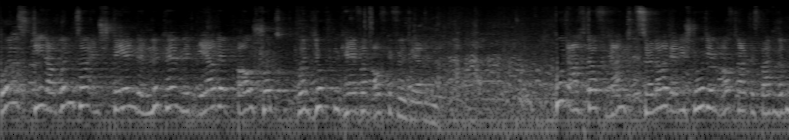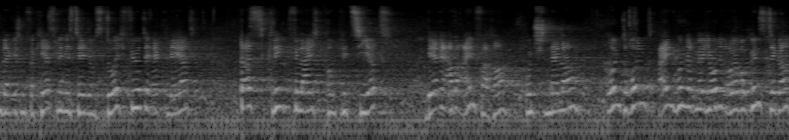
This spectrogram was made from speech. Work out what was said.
und die darunter entstehende Lücke mit Erde, Bauschutt und Juchtenkäfern aufgefüllt werden. Gutachter Frank Zöller, der die Studie im Auftrag des baden-württembergischen Verkehrsministeriums durchführte, erklärt, das klingt vielleicht kompliziert, wäre aber einfacher und schneller und rund 100 Millionen Euro günstiger,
